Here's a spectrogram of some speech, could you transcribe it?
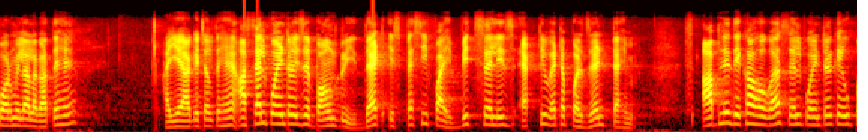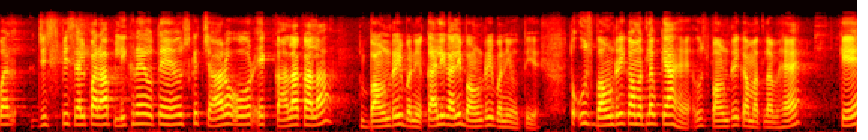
फॉर्मूला लगाते हैं। आइए आगे चलते हैं। A cell pointer is a boundary that specify which cell is active at a present time आपने देखा होगा सेल पॉइंटर के ऊपर, जिस भी सेल पर आप लिख रहे होते हैं, उसके चारों ओर एक काला काला बाउंड्री बनी काली काली बाउंड्री बनी होती है। तो उस बाउंड्री का मतलब क्या है? उस बाउंड्री का मतलब है कि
